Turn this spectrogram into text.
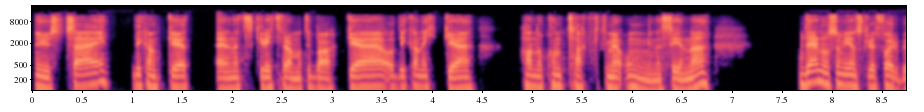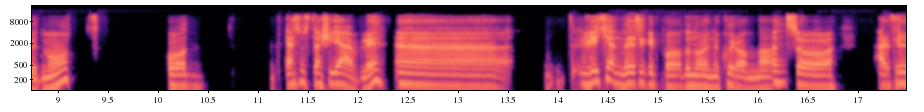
snu seg, de kan ikke enn et skritt fram og tilbake, og de kan ikke ha noe kontakt med ungene sine. Det er noe som vi ønsker et forbud mot, og jeg syns det er så jævlig. Eh, vi kjenner sikkert på det nå under korona, så er det for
